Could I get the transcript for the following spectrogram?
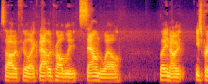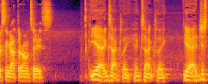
So I would feel like that would probably sound well, but you know, each person got their own taste. Yeah, exactly, exactly. Yeah, just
